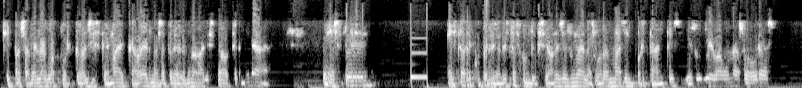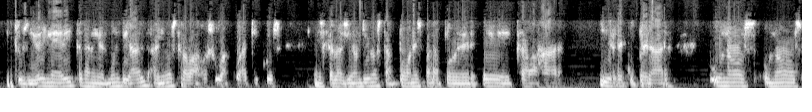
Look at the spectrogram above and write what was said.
que pasara el agua por todo el sistema de cavernas a pesar de no haber estado terminada. Este, esta recuperación de estas conducciones es una de las obras más importantes y eso lleva unas obras inclusive inéditas a nivel mundial. Hay unos trabajos subacuáticos, instalación de unos tapones para poder trabajar y recuperar unos, unos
